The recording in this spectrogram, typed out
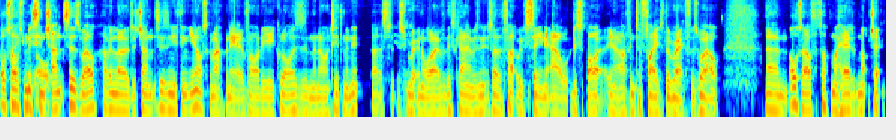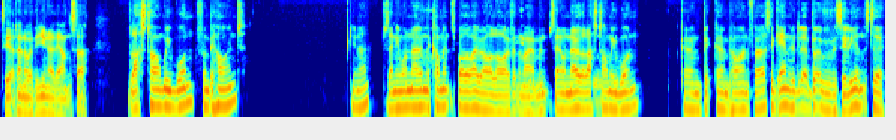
Also, I was missing goal. chances as well, having loads of chances, and you think, you know, what's going to happen here? Vardy equalises in the 90th minute. That's it's written all over this game, isn't it? So the fact we've seen it out, despite you know having to face the ref as well. Um, also, off the top of my head, I've not checked it. I don't know whether you know the answer. Last time we won from behind. Do you know? Does anyone know in the comments? By the way, we are live at the moment. Does anyone know the last time we won going going behind first. Again, a little bit of resilience to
